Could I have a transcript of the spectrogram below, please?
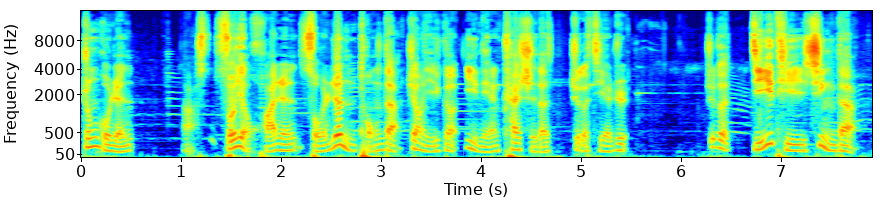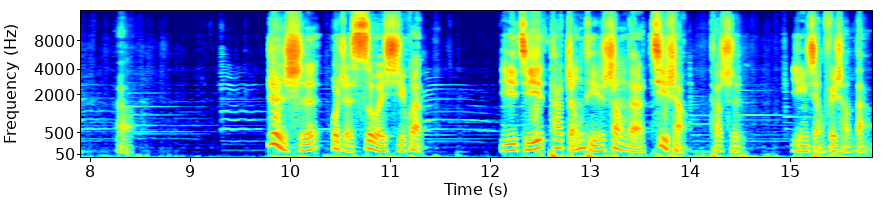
中国人啊，所有华人所认同的这样一个一年开始的这个节日，这个集体性的啊认识或者思维习惯，以及它整体上的气场，它是影响非常大的。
